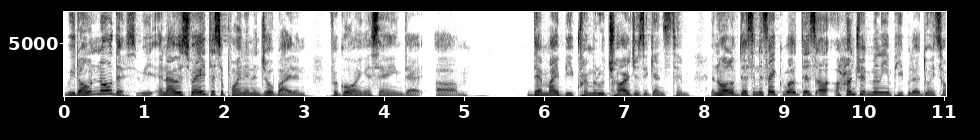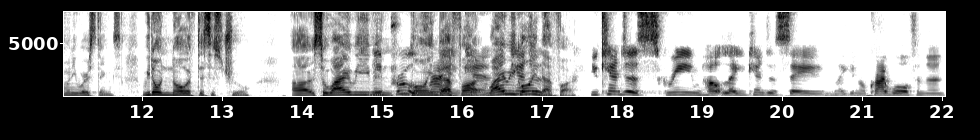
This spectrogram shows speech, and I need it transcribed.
We don't know this. We and I was very disappointed in Joe Biden for going and saying that um, there might be criminal charges against him and all of this. And it's like, well, there's a hundred million people that are doing so many worse things. We don't know if this is true. Uh, so why are we even proof, going right. that far? Why are we going just, that far? You can't just scream help. Like you can't just say like you know cry wolf and then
